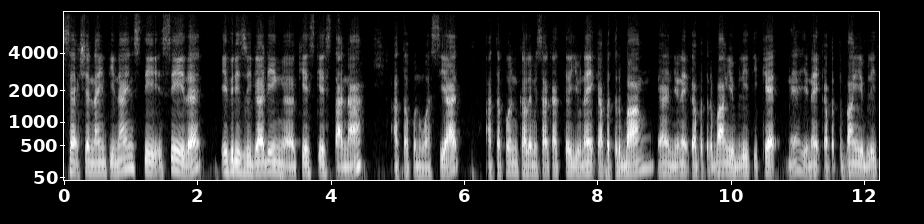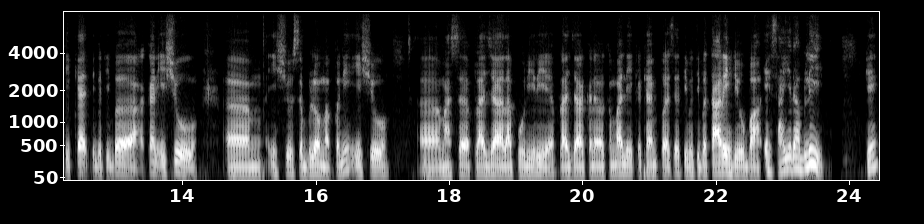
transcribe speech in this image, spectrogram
section 99 stay, say that if it is regarding uh, kes-kes tanah ataupun wasiat ataupun kalau misal kata you naik kapal terbang kan you naik kapal terbang you beli tiket ya. Yeah. you naik kapal terbang you beli tiket tiba-tiba kan isu um, isu sebelum apa ni isu uh, masa pelajar lapu diri ya. Pelajar kena kembali ke kampus ya. Tiba-tiba tarikh diubah. Eh saya dah beli okey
